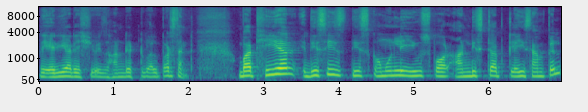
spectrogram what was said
the area ratio is 112 percent. But here this is this commonly used for undisturbed clay sample.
